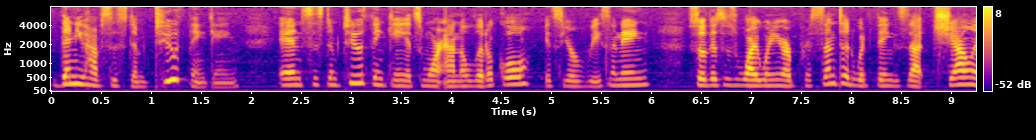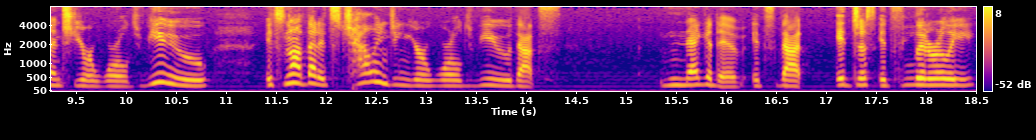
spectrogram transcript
Then you have system two thinking. And system two thinking, it's more analytical, it's your reasoning. So, this is why when you are presented with things that challenge your worldview, it's not that it's challenging your worldview that's negative, it's that it just, it's literally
